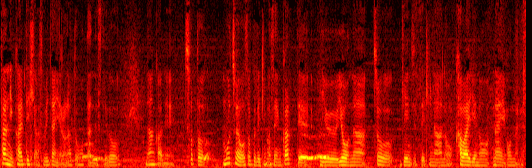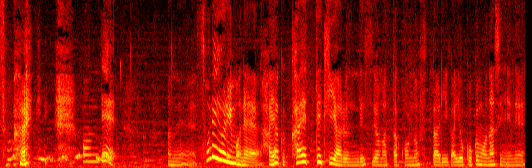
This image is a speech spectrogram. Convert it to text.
単に帰ってきて遊びたいんやろうなと思ったんですけどなんかねちょっともうちょい遅くできませんかっていうような超現実的なあの可愛げのない女です。はい、ほんであのねそれよりもね早く帰ってきやるんですよまたこの2人が予告もなしにね。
